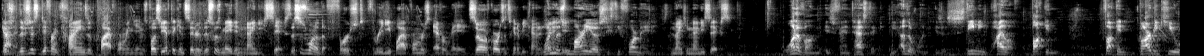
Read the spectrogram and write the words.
There's, there's just different kinds of platforming games. Plus, you have to consider this was made in '96. This is one of the first 3D platformers ever made. So, of course, it's going to be kind of when janky. was Mario 64 made? 1996. One of them is fantastic. The other one is a steaming pile of fucking, fucking barbecue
